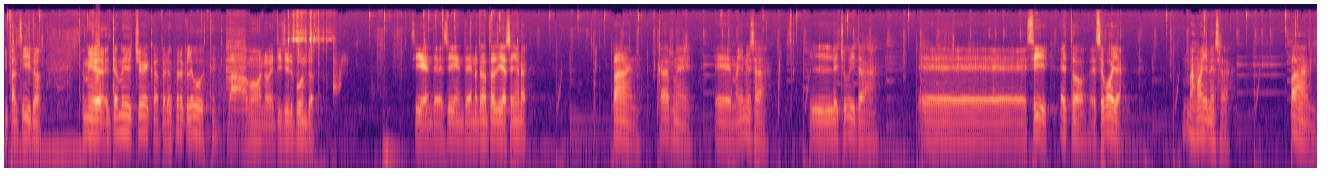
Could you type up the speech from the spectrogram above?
y pancito. Está medio, está medio chueca, pero espero que le guste. Vamos, 97 puntos. Siguiente, siguiente. No tengo todo el día, señora. Pan, carne, eh, mayonesa, lechuguita. Eh, sí, esto, eh, cebolla. Más mayonesa. Pan.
